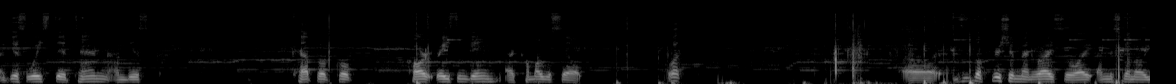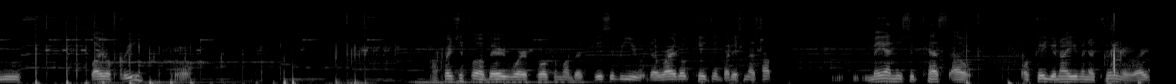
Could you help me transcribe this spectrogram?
I just wasted 10 on this Kappa kart racing game. I come up with a this is a fisherman, right? So I, I'm just gonna use bio free. So I'm fishing for a very rare Pokemon that this should be the right location, but it's not up. May I need to cast out. Okay, you're not even a trainer, right?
